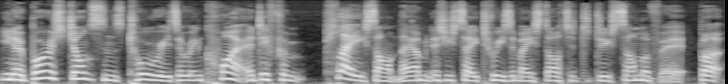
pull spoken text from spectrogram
You know, Boris Johnson's Tories are in quite a different place, aren't they? I mean, as you say, Theresa May started to do some of it, but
